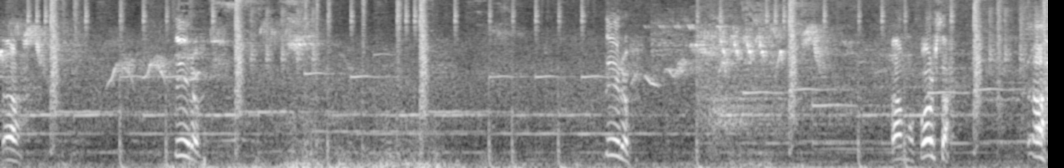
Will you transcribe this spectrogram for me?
da tiro tiro. Vamos, fuerza. Ah.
